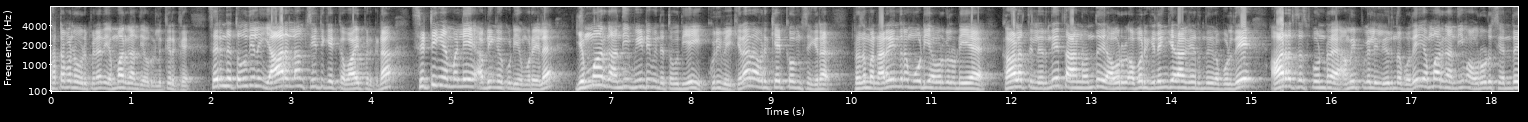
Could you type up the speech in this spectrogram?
சட்டமன்ற உறுப்பினர் எம்ஆர் காந்தி அவர்களுக்கு இருக்கு. சரி இந்த தொகுதியில் யாரெல்லாம் சீட்டு கேட்க வாய்ப்பு இருக்குன்னா சிட்டிங் எம்எல்ஏ அப்படிங்கக்கூடிய முறையில் எம்ஆர் காந்தி மீண்டும் இந்த தொகுதியை குறிவைக்கிறார் அவர் கேட்கவும் செய்கிறார். பிரதமர் நரேந்திர மோடி அவர்களுடைய காலத்திலிருந்தே தான் வந்து அவர் அவர் இளைஞராக இருந்த பொழுதே ஆர்எஸ்எஸ் போன்ற அமைப்புகளில் இருந்தபோதே எம்ஆர் காந்தியும் அவர் அவரோடு சேர்ந்து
